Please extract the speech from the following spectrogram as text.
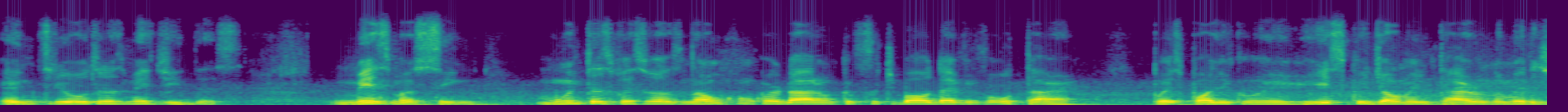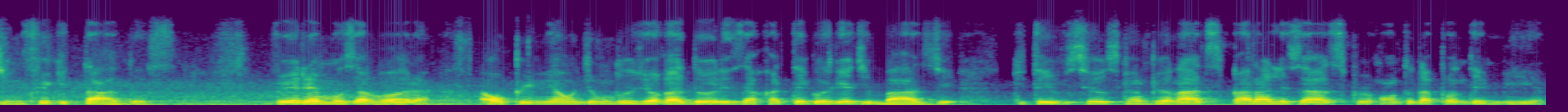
entre outras medidas. Mesmo assim, muitas pessoas não concordaram que o futebol deve voltar, pois pode correr risco de aumentar o número de infectados. Veremos agora a opinião de um dos jogadores da categoria de base que teve seus campeonatos paralisados por conta da pandemia.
